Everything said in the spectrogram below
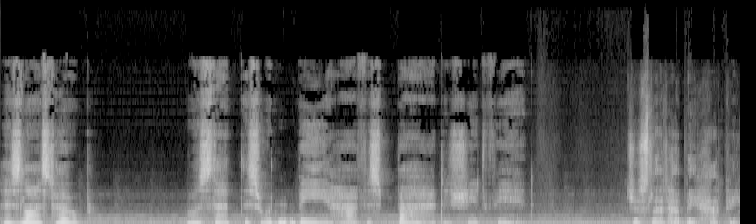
His last hope was that this wouldn't be half as bad as she had feared. Just let her be happy.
